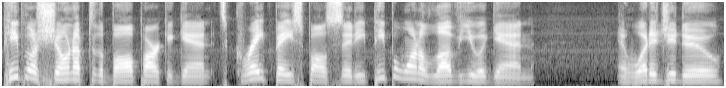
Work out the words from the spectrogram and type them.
People are showing up to the ballpark again. It's a great baseball city. People want to love you again. And what did you do?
